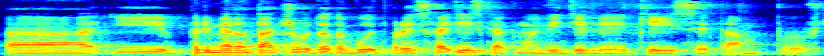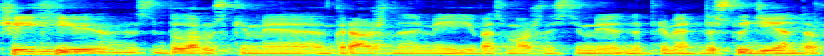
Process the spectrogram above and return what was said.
э, и примерно так же вот это будет происходить, как мы видели кейсы там в Чехии с белорусскими гражданами и возможностями, например, для студентов.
